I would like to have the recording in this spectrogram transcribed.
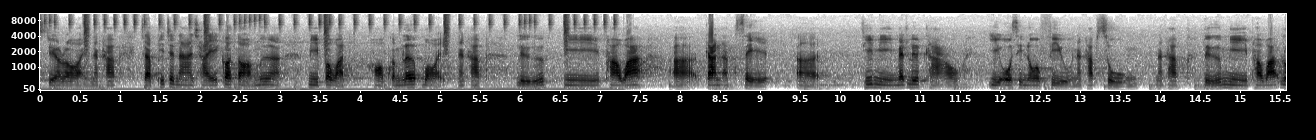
สเตียรอยนะครับ จะพิจารณาใช้ก็ต่อเมื่อมีประวัติหอบกำเริบบ่อยนะครับ หรือมีภาวะการอักเสบที่มีเม็ดเลือดขาว e o s i n o p h i l นะครับสูงนะครับหรือมีภาวะโร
